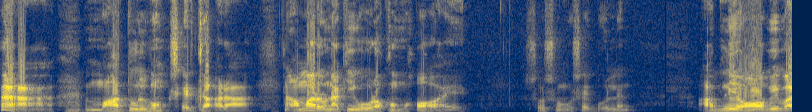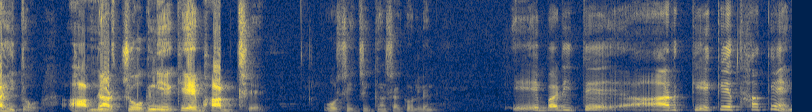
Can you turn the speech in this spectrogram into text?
মাতুল বংশের দ্বারা, আমারও নাকি ওরকম হয়। শ্বশুরমশাই বললেন, আপনি অবিবাহিত আপনার চোখ নিয়ে কে ভাবছে? ওসি জিজ্ঞাসা করলেন, এ বাড়িতে আর কে কে থাকেন?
